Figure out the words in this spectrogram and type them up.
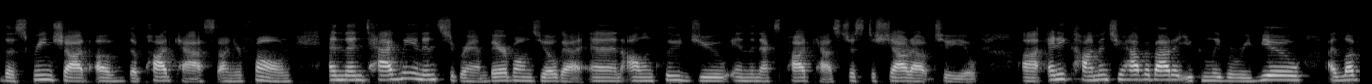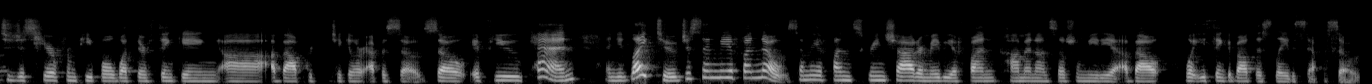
the screenshot of the podcast on your phone and then tag me in instagram bare bones yoga and i'll include you in the next podcast just to shout out to you uh, any comments you have about it, you can leave a review. I love to just hear from people what they're thinking uh, about particular episodes. So if you can and you'd like to, just send me a fun note, send me a fun screenshot, or maybe a fun comment on social media about what you think about this latest episode.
